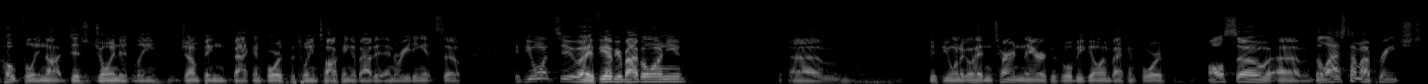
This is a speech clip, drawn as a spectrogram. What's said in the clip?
hopefully not disjointedly jumping back and forth between talking about it and reading it. So if you want to, uh, if you have your Bible on you. Um, if you want to go ahead and turn there because we'll be going back and forth. Also, um, the last time I preached,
